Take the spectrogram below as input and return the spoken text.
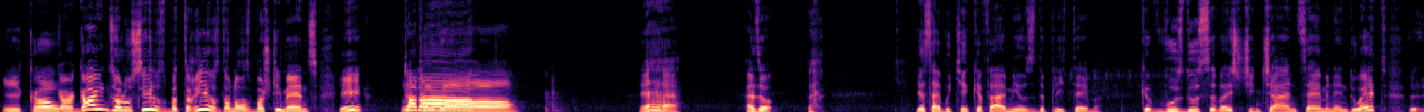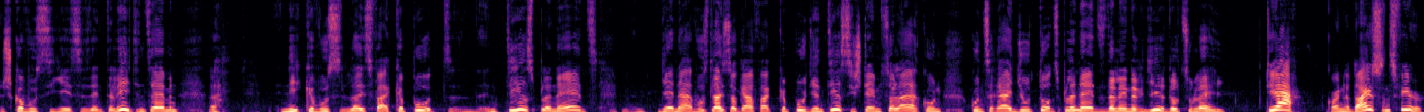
e cau... cargain so lucils batterias de nos bastiments e tada! Tada! Ja, also, ja sai butje che fa mius de pli tema. Che vus dus se vais cincian semen en duet, sco vus si jesses intelligent semen, ni che vus leis fa kaput en tiers planets. Ja, na, vus leis sogar fa kaput en tiers system solar kun kun se giù tots planets de l'energia del soleil. Tja, keine Dyson Sphere.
